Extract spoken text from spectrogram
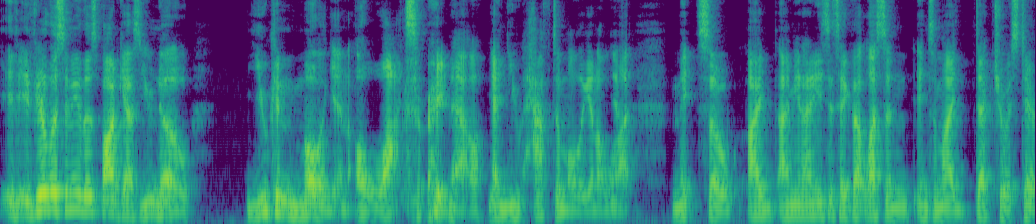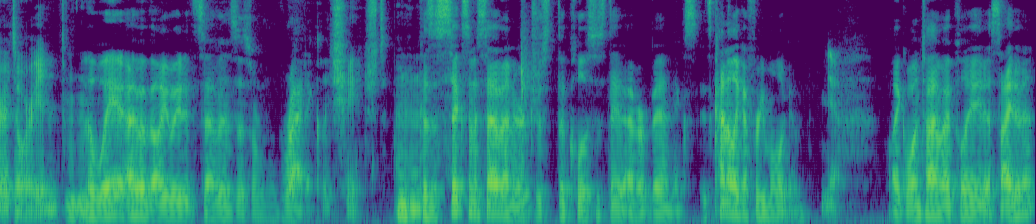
if, if you're listening to this podcast, you know you can mulligan a lot right now, and you have to mulligan a lot. Ma- So I, I mean, I need to take that lesson into my deck choice territory, and The way I've evaluated sevens has radically changed because a six and a seven are just the closest they've ever been. It's, it's kind of like a free mulligan. Yeah. Like one time I played a side event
